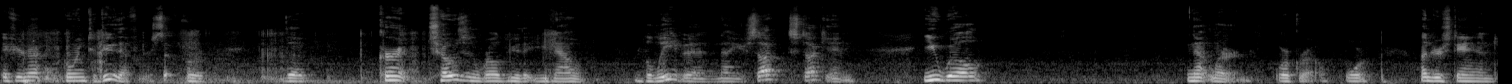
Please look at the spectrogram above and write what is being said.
if you're not going to do that for yourself, for the current chosen worldview that you now believe in, now you're stuck stuck in, you will not learn or grow or understand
